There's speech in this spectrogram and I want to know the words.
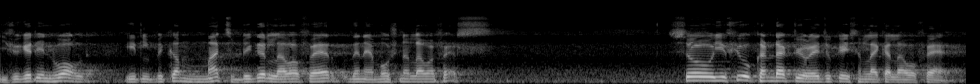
If you get involved, it'll become much bigger love affair than emotional love affairs. So if you conduct your education like a love affair,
